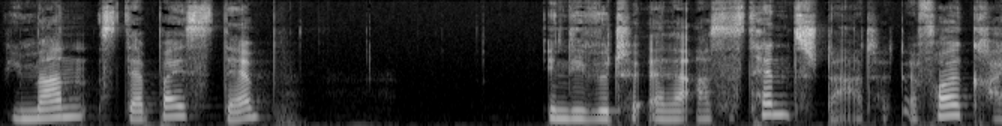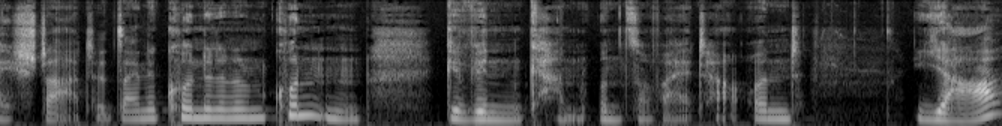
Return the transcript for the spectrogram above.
wie man Step by Step in die virtuelle Assistenz startet, erfolgreich startet, seine Kundinnen und Kunden gewinnen kann und so weiter. Und ja,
